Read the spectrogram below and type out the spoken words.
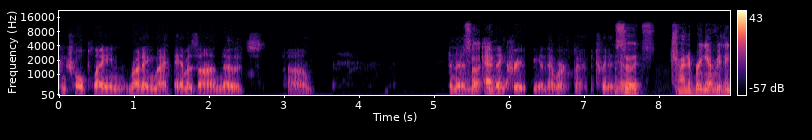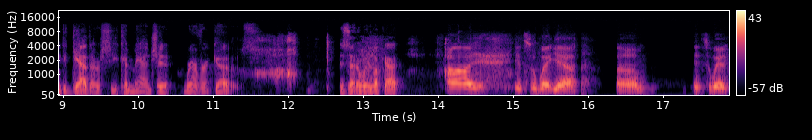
control plane running my Amazon nodes? Um, and then so, and then creating a network between it. Yeah. So it's trying to bring everything together so you can manage it wherever it goes. Is that a way to look at? Uh, it's a way, yeah. Um, it's a way,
